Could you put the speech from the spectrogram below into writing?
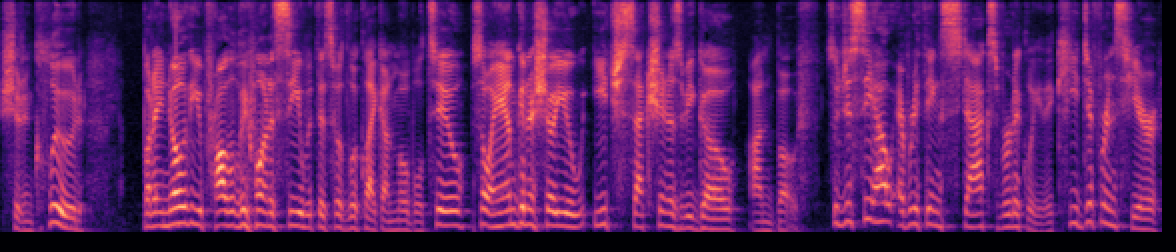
should include, but I know that you probably want to see what this would look like on mobile too. So I am going to show you each section as we go on both. So just see how everything stacks vertically. The key difference here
